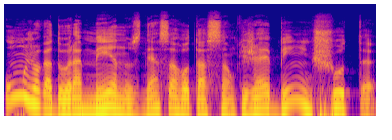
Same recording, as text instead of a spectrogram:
um jogador a menos nessa rotação, que já é bem enxuta,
